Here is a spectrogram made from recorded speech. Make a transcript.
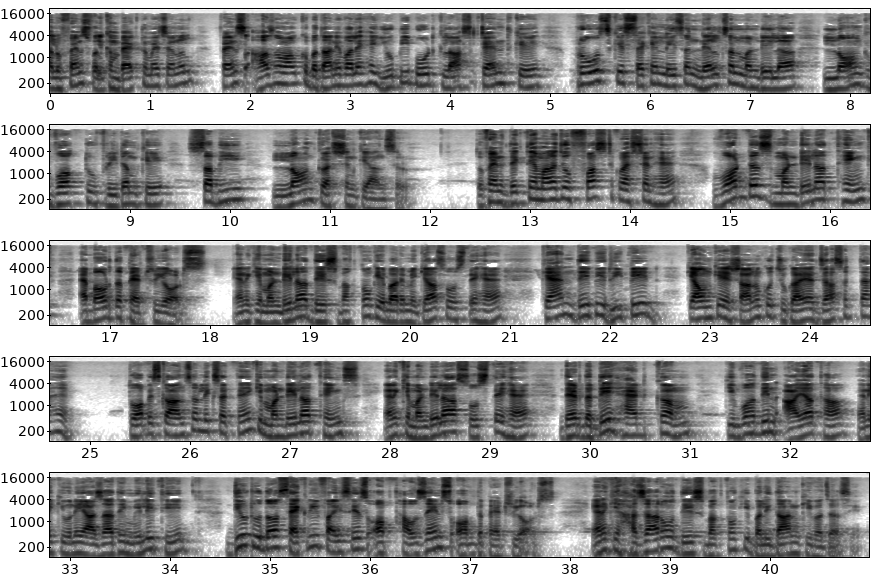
Hello friends welcome back to my channel friends आज हम आपको बताने वाले हैं यूपी बोर्ड क्लास टेंथ के प्रोज के second lesson Nelson Mandela long walk to freedom के सभी लॉन्ग क्वेश्चन के आंसर तो फ्रेंड्स देखते हैं हमारा जो फ़र्स्ट क्वेश्चन है what does Mandela think about the patriots यानी कि मंडेला देशभक्तों के बारे में क्या सोचते हैं? कैन दे बी रीपेड क्या उनके एहसानों को चुकाया जा सकता है? तो आप इसका आंसर लिख सकते हैं कि मंडेला थिंक्स यानी कि मंडेला सोचते हैं that the day had come कि वह दिन आया था, यानी कि उन्हें आज़ादी मिली थी due to the sacrifices of thousands of the patriots यानी कि हज़ारों देशभक्तों की बलिदान की वजह से।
